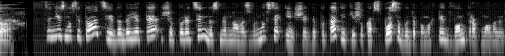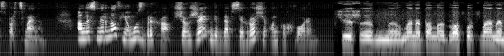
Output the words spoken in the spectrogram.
да. Цинізму ситуації додає те, що перед цим до Смірнова звернувся інший депутат, який шукав способи допомогти двом травмованим спортсменам. Але Смірнов йому збрехав, що вже віддав всі гроші онкохворим. Ж е, м, в мене там е, два спортсмени, е,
